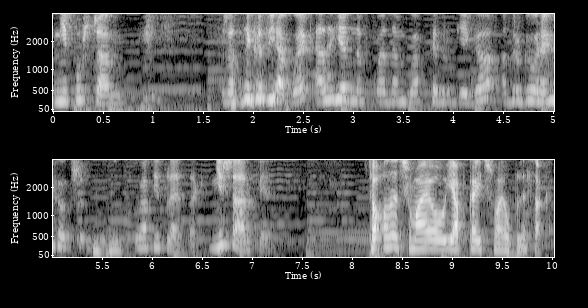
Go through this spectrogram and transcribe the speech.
Nie puszczam żadnego z jabłek, ale jedno wkładam w łapkę drugiego, a drugą ręką przy- łapię plecak. Nie szarpię. To one trzymają jabłka i trzymają plecak.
